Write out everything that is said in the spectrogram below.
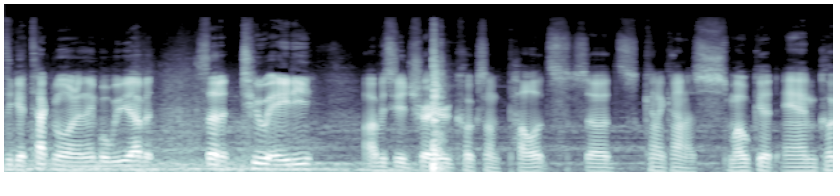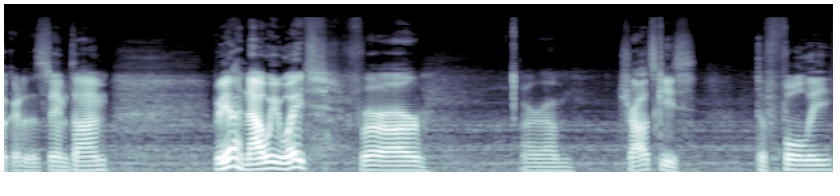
To get technical or anything, but we have it set at 280. Obviously, a Traeger cooks on pellets, so it's gonna kind of smoke it and cook it at the same time. But yeah, now we wait for our our um, trout skis to fully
